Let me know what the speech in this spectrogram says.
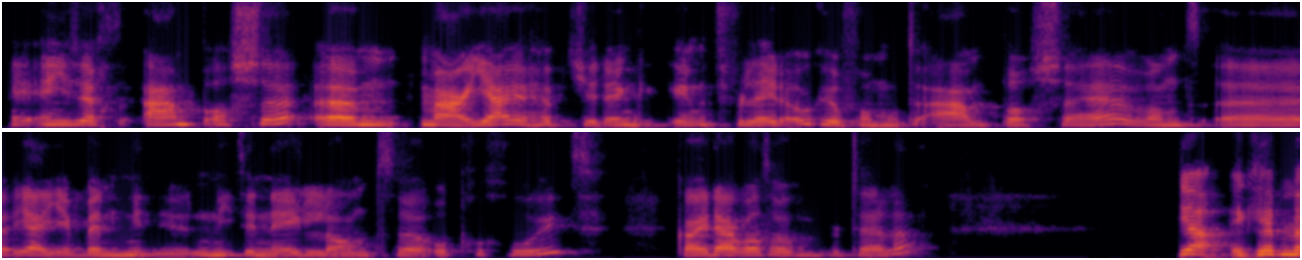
En je zegt aanpassen, ehm, maar jij hebt je denk ik in het verleden ook heel veel moeten aanpassen, hè? Want eh, ja, je bent ni- niet in Nederland eh, opgegroeid. Kan je daar wat over vertellen? Ja, ik heb me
